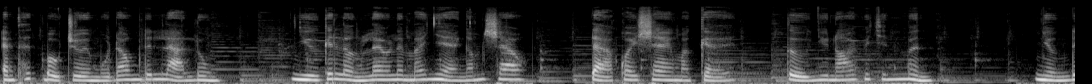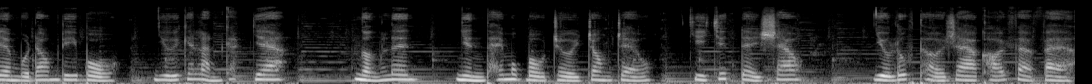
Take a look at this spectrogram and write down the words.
Em thích bầu trời mùa đông đến lạ lùng, Như cái lần leo lên mái nhà ngắm sao. Đã quay sang mà kể, Tự như nói với chính mình. Những đêm mùa đông đi bộ Dưới cái lạnh cắt da, ngẩng lên, Nhìn thấy một bầu trời trong trẻo Chi chít đầy sao. Nhiều lúc thở ra khói phà phà,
